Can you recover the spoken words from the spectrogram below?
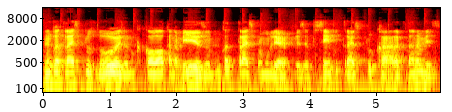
nunca traz pros dois, ou nunca coloca na mesa, ou nunca traz pra mulher, por exemplo. Sempre traz pro cara que tá na mesa.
